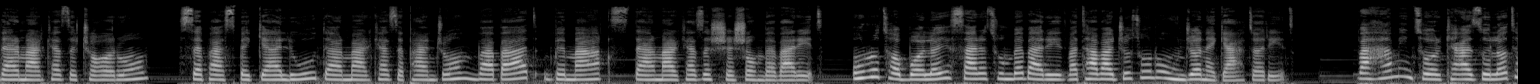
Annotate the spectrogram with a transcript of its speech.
در مرکز چهارم سپس به گلو در مرکز پنجم و بعد به مغز در مرکز ششم ببرید. اون رو تا بالای سرتون ببرید و توجهتون رو اونجا نگه دارید. و همینطور که عضلات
